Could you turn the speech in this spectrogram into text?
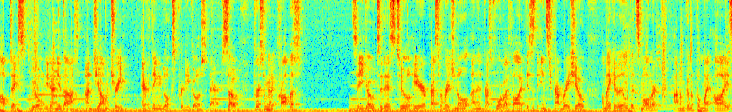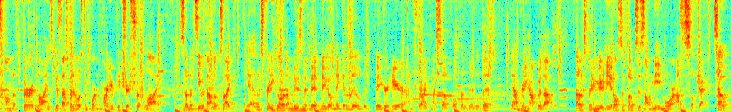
Optics, we won't need any of that. And geometry, everything looks pretty good there. So first I'm gonna crop it. So you go to this tool here, press original, and then press 4x5. This is the Instagram ratio. I'll make it a little bit smaller, and I'm gonna put my eyes on the third lines because that's where the most important part of your picture should lie. So let's see what that looks like. Yeah, it looks pretty good. I'm losing a bit. Maybe I'll make it a little bit bigger here and drag myself up a little bit. Yeah, I'm pretty happy with that. That looks pretty moody. It also focuses on me more as a subject. So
